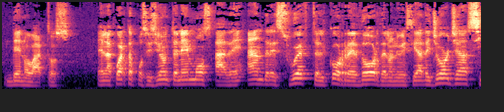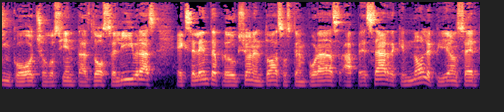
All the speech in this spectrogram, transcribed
de novatos en la cuarta posición tenemos a DeAndre Swift, el corredor de la Universidad de Georgia, 5'8, 212 libras, excelente producción en todas sus temporadas, a pesar de que no le pidieron ser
